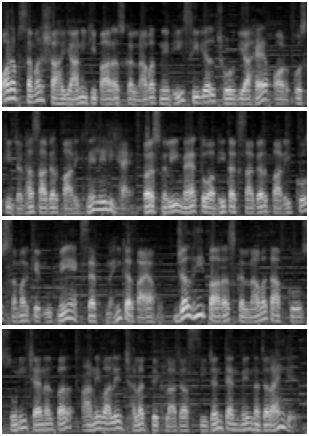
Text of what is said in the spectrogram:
और अब समर शाह यानी कि पारस कलनावत ने भी सीरियल छोड़ दिया है और उसकी जगह सागर पारिक ने ले ली है। पर्सनली मैं तो अभी तक सागर पारिक को समर के रूप में एक्सेप्ट नहीं कर पाया हूँ। जल्द ही पारस कलनावत आपको सोनी चैनल आरोप आने वाले झलक दिखलाजा सीज़न टेन में नज़र आएँगे।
